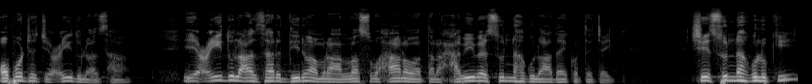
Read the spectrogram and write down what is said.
অপরটি হচ্ছে ঈদুল আজহা। এই ঈদুল আজহার দিনও আমরা আল্লাহ সুবহান ও তালা হাবিবের সুন্নাহগুলো আদায় করতে চাই। সেই সুন্নাহগুলো কি?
